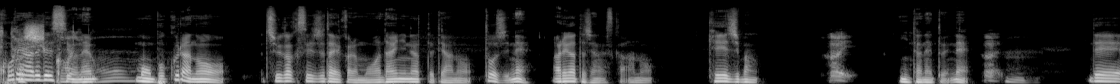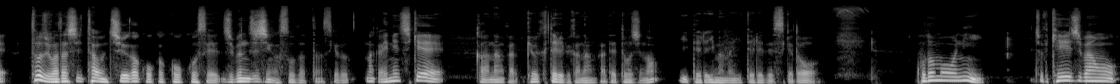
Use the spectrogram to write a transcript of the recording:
これあれですよね。もう僕らの中学生時代からも話題になってて、あの、当時ね、あれがあったじゃないですか。あの、掲示板。はい。インターネットにね。はい。で、当時私多分中学校か高校生、自分自身がそうだったんですけど、なんか NHK かなんか教育テレビかなんかで当時の E テレ、今の E テレですけど、子供にちょっと掲示板を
